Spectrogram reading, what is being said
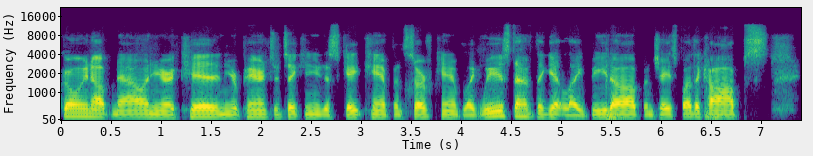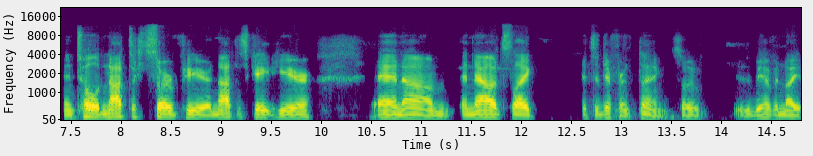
growing up now and you're a kid and your parents are taking you to skate camp and surf camp, like we used to have to get like beat up and chased by the cops and told not to surf here, and not to skate here. And um and now it's like it's a different thing. So we have a ni-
